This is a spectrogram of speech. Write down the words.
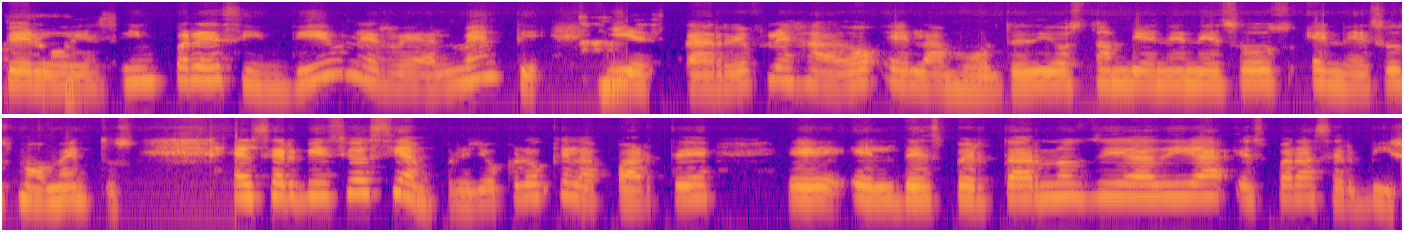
pero es imprescindible realmente y está reflejado el amor de Dios también en esos en esos momentos. El servicio es siempre, yo creo que la parte eh, el despertarnos día a día es para servir.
